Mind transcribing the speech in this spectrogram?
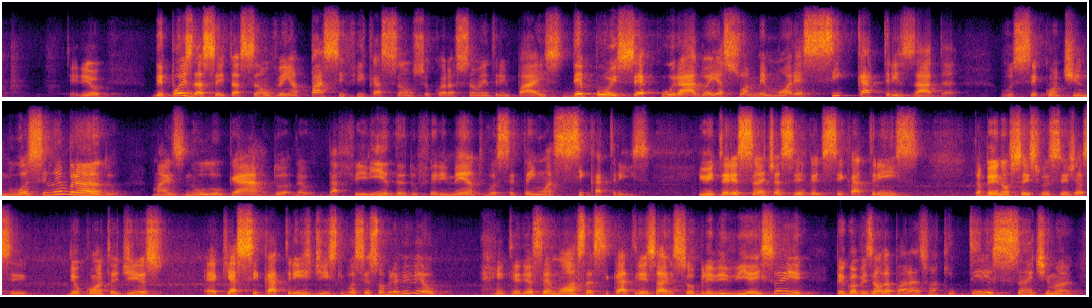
Entendeu? Depois da aceitação vem a pacificação, seu coração entra em paz. Depois, se é curado, aí a sua memória é cicatrizada. Você continua se lembrando, mas no lugar do, da, da ferida, do ferimento, você tem uma cicatriz. E o interessante acerca de cicatriz, também não sei se você já se deu conta disso, é que a cicatriz diz que você sobreviveu. Entendeu? Você mostra a cicatriz, sai, sobrevivi, é isso aí. Pegou a visão da parada? Só que interessante, mano.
